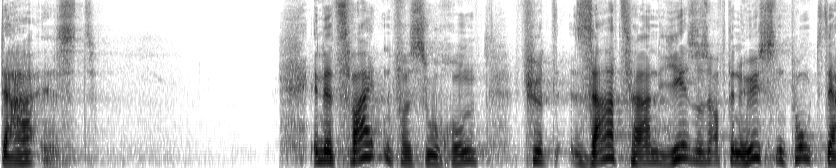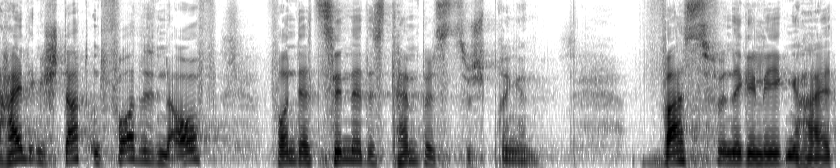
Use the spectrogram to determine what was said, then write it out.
da ist. In der zweiten Versuchung führt Satan Jesus auf den höchsten Punkt der heiligen Stadt und fordert ihn auf, von der Zinne des Tempels zu springen. Was für eine Gelegenheit,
